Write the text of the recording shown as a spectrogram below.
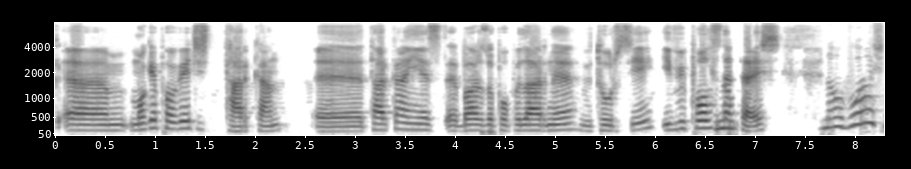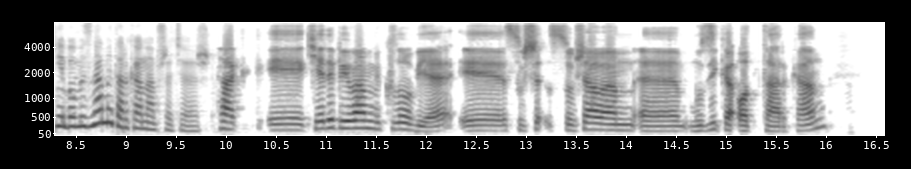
mogę powiedzieć Tarkan. E, Tarkan jest e, bardzo popularny w Turcji i w Polsce no, też. No właśnie, bo my znamy Tarkana przecież. Tak, e, kiedy byłam w klubie, słyszałam muzykę od Tarkan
